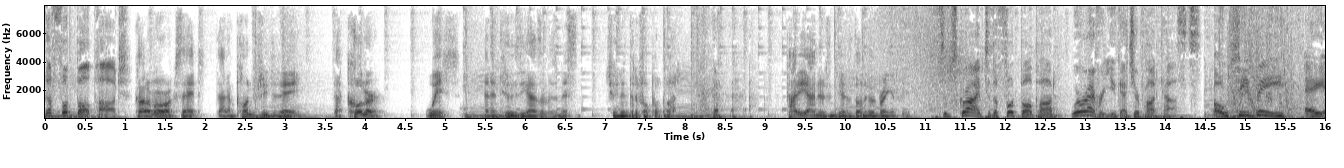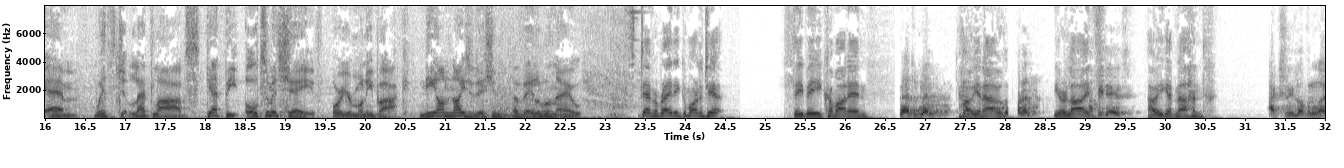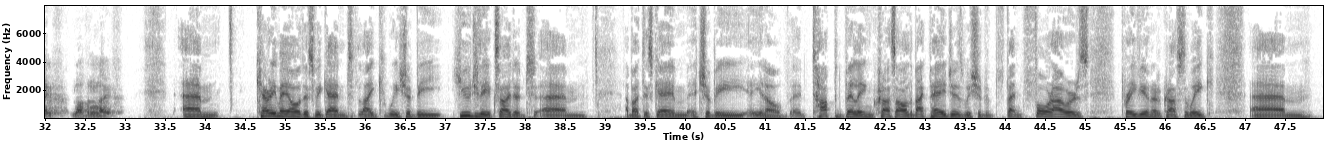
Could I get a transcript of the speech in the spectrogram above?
The Football Pod. Conor O'Rourke said that in punditry today, that colour, wit, and enthusiasm is missing. Tune into the Football Pod. Paddy Andrews and James Dunn will bring it for you. Subscribe to the Football Pod wherever you get your podcasts. OTB AM with Gillette Labs. Get the ultimate shave or your money back. Neon Night Edition available now. David Brady, good morning to you. DB, come on in. Gentlemen, How are you now? Good morning. You're live. Happy days. How are you getting on? Actually, loving life, loving life. Um, Kerry Mayo this weekend, like, we should be hugely excited um, about this game. It should be, you know, top billing across all the back pages. We should have spent four hours previewing it across the week. Um,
